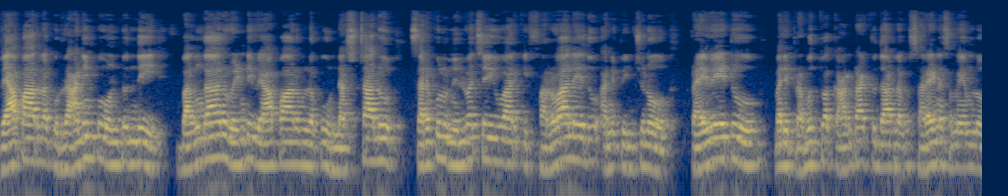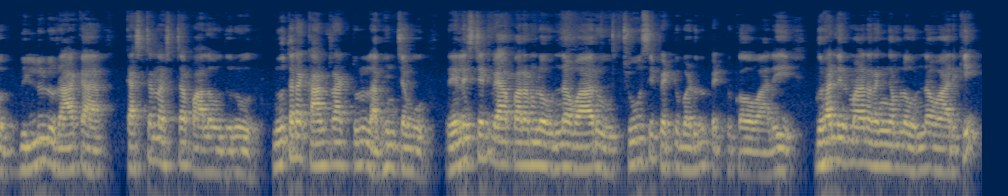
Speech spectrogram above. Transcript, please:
వ్యాపారులకు రాణింపు ఉంటుంది. బంగారు వెండి వ్యాపారములకు నష్టాలు సరుకులు నిల్వ చేయు వారికి పర్వాలేదు అనిపించును. ప్రైవేటు మరి ప్రభుత్వ కాంట్రాక్టుదారులకు సరైన సమయంలో బిల్లులు రాక కష్ట నష్ట పాలవుదురు. నూతన కాంట్రాక్టులు లభించవు. రియల్ ఎస్టేట్ వ్యాపారంలో ఉన్నవారు చూసి పెట్టుబడులు పెట్టుకోవాలి. గృహ నిర్మాణ రంగంలో ఉన్న వారికి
